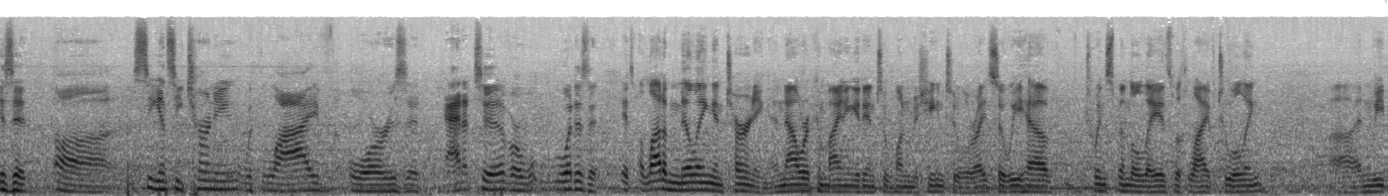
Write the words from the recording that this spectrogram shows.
is it uh, CNC turning with live, or is it additive, or wh- what is it? It's a lot of milling and turning, and now we're combining it into one machine tool, right? So we have twin spindle lathes with live tooling, uh, and we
